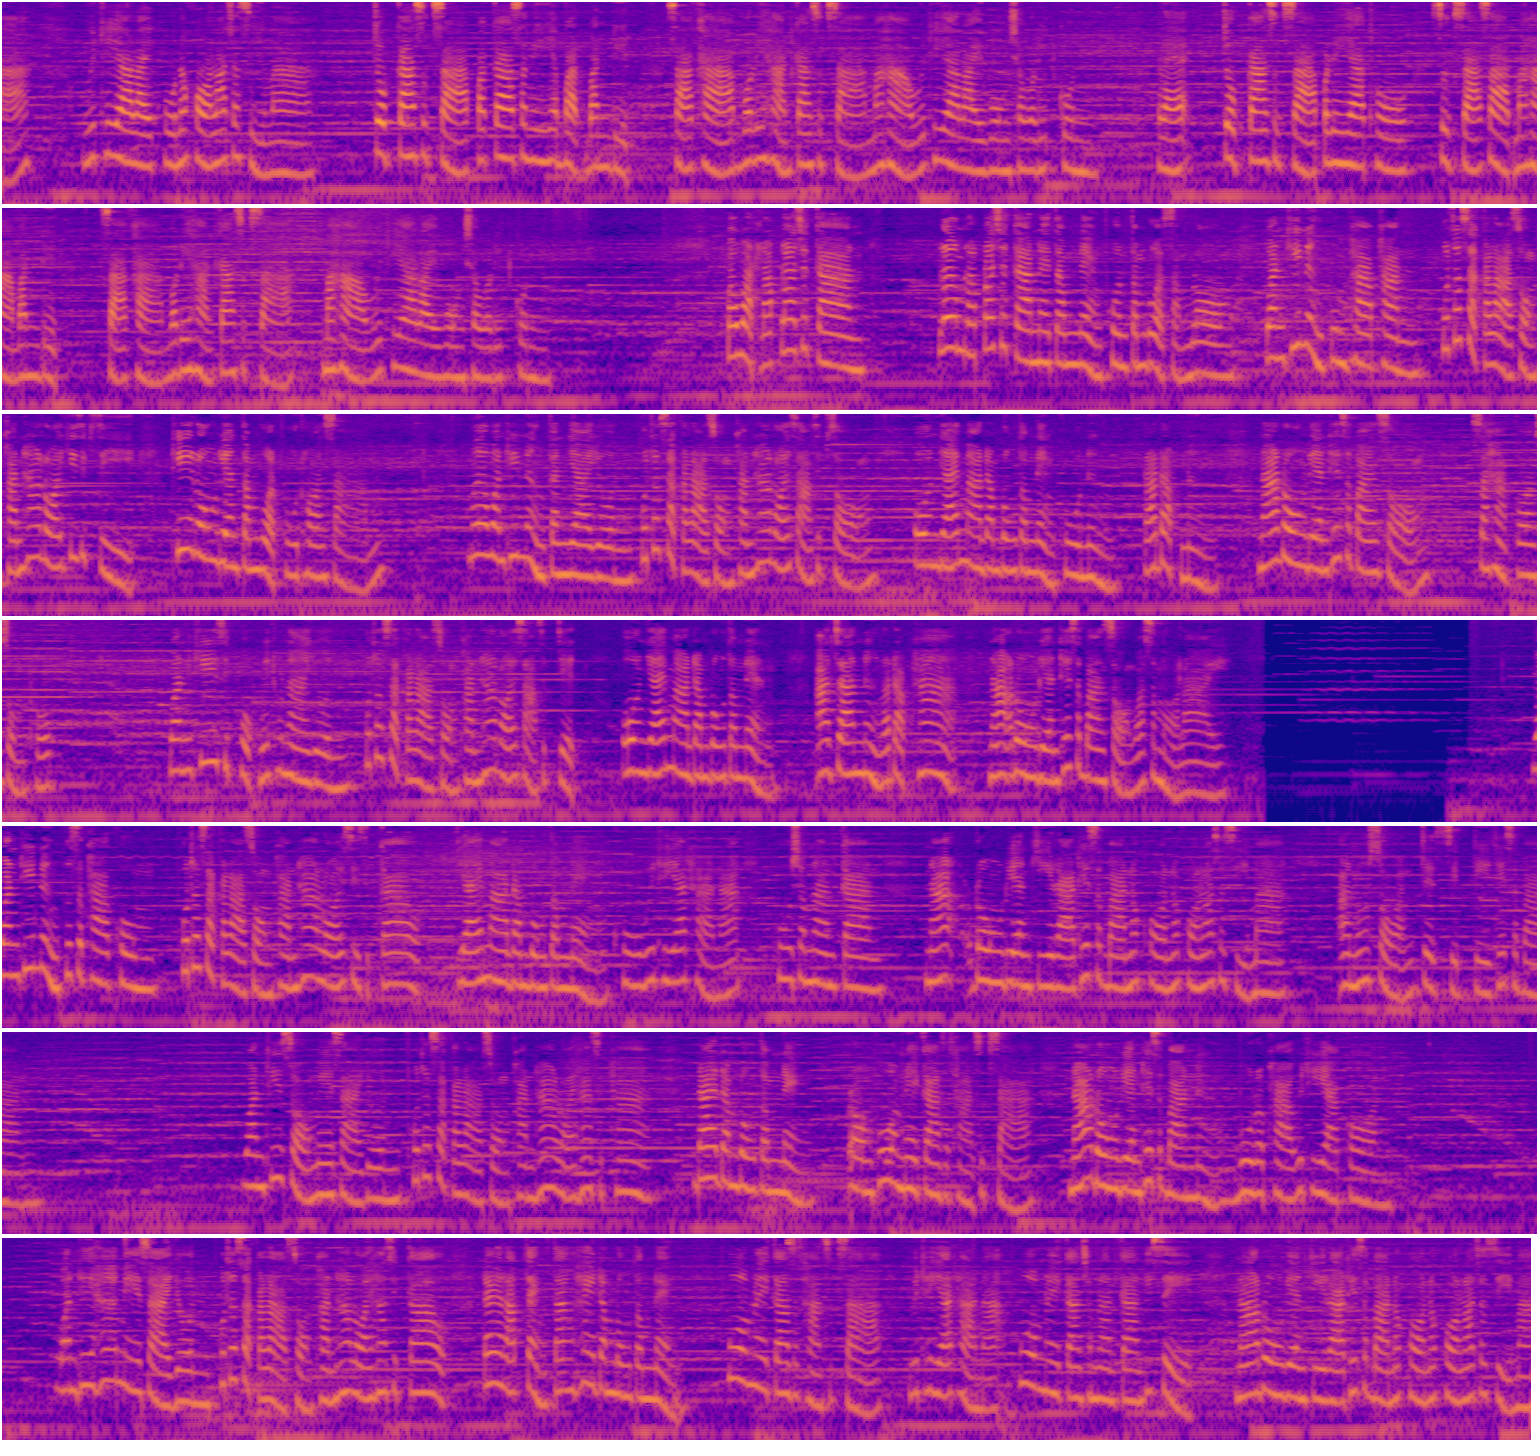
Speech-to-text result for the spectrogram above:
วิทยาลัยครูนครราชสีมา จบการศึกษาประกาศนียบัตรบัณฑิต สาขาบริหารการศึกษามหาวิทยาลัยวงชวลิตกุล และจบการศึกษาปริญญาโท ศึกษาศาสตร์มหาบัณฑิต สาขาบริหารการศึกษา มหาวิทยาลัยวงชวลิตกุล ประวัติรับราชการ เริ่มรับราชการในตำแหน่งพลตำรวจสำรอง วันที่ 1 กุมภาพันธ์ พุทธศักราช 2524 ที่โรงเรียนตำรวจภูทร 3 เมื่อวันที่ 1 กันยายน พุทธศักราช 2532 โอนย้ายมาดำรงตำแหน่งครู 1 ระดับ 1 ณ โรงเรียนเทศบาล 2 สหกรณ์สมทบ วันที่ 16 มิถุนายน พุทธศักราช 2537 โอนย้ายมาดำรงตำแหน่ง อาจารย์หนึ่งระดับ 5 ณ โรงเรียนเทศบาล 2 วัดสมอลาย วันที่ 1 พฤษภาคม พุทธศักราช 2549 ย้ายมาดำรงตำแหน่งครูวิทยาฐานะ ครูชำนาญการ ณ โรงเรียนกีฬาเทศบาลนครนครราชสีมา อนุสร70 ปีเทศบาล วันที่ 2 เมษายน พุทธศักราช 2555 ได้ดำรงตำแหน่งรองผู้อำนวยการสถานศึกษา ณ โรงเรียนเทศบาลหนึ่งบูรพาวิทยากร วันที่ 5 เมษายน พุทธศักราช 2559 ได้รับแต่งตั้งให้ดำรงตำแหน่ง ผู้อำนวยการสถานศึกษา วิทยาฐานะ ผู้อำนวยการชำนาญการพิเศษ ณ โรงเรียนกีฬาเทศบาลนครนครราชสีมา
